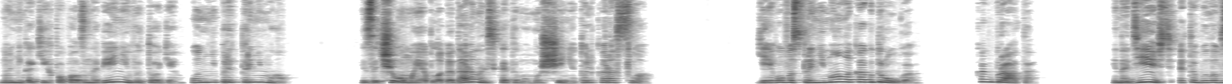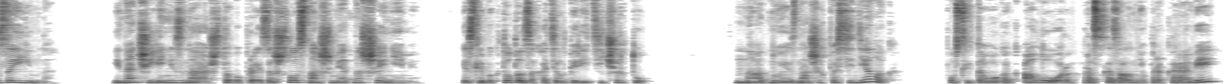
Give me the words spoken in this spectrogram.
но никаких поползновений в итоге он не предпринимал, из-за чего моя благодарность к этому мужчине только росла. Я его воспринимала как друга, как брата. И надеюсь, это было взаимно. Иначе я не знаю, что бы произошло с нашими отношениями, если бы кто-то захотел перейти черту. На одной из наших посиделок, после того, как Алор рассказал мне про коровей,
